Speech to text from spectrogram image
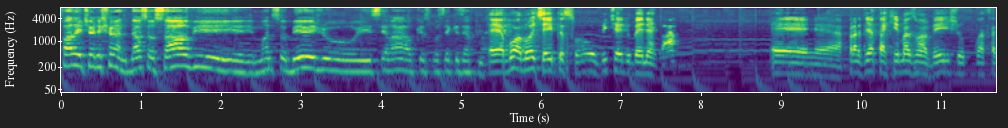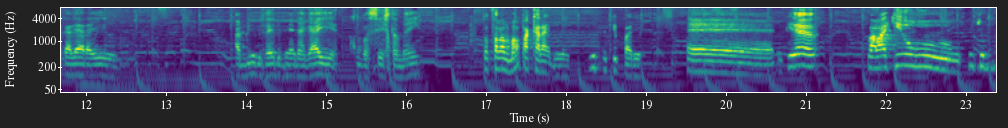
Fala aí, tio Alexandre, dá o seu salve, manda o seu beijo e sei lá o que você quiser falar. É, boa noite aí, pessoal, ouvinte aí do BNH. É prazer estar aqui mais uma vez junto com essa galera aí, amigos aí do BNH e com vocês também. Tô falando mal pra caralho. Puta que pariu. É, eu queria falar que o futebol.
